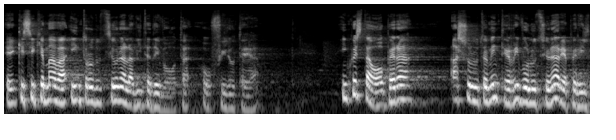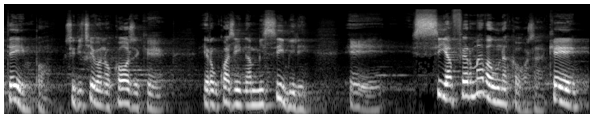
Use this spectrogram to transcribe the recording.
e che si chiamava Introduzione alla vita devota o Filotea. In questa opera assolutamente rivoluzionaria per il tempo, si dicevano cose che erano quasi inammissibili, e si affermava una cosa, che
